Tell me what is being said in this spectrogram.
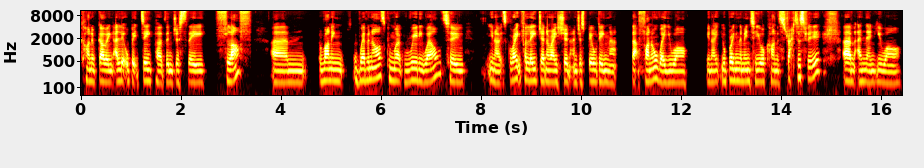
kind of going a little bit deeper than just the fluff. Um, running webinars can work really well to, you know, it's great for lead generation and just building that that funnel where you are, you know, you're bringing them into your kind of stratosphere, um, and then you are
